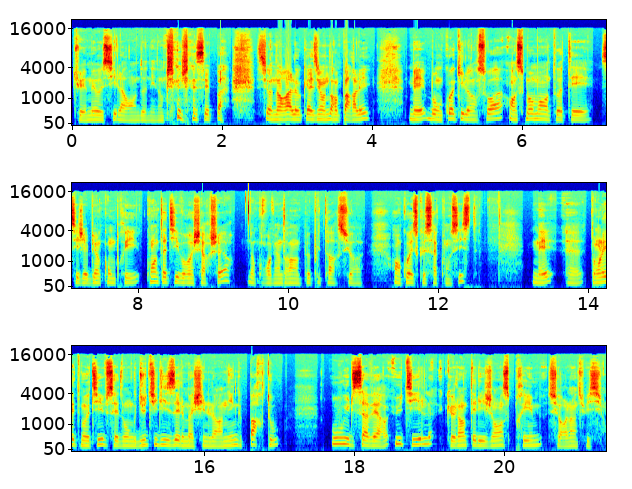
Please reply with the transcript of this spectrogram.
tu aimais aussi la randonnée. Donc je ne sais pas si on aura l'occasion d'en parler. Mais bon, quoi qu'il en soit, en ce moment, toi, tu es, si j'ai bien compris, quantitative rechercheur. Donc on reviendra un peu plus tard sur en quoi est-ce que ça consiste. Mais euh, ton leitmotiv, c'est donc d'utiliser le machine learning partout où il s'avère utile que l'intelligence prime sur l'intuition.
